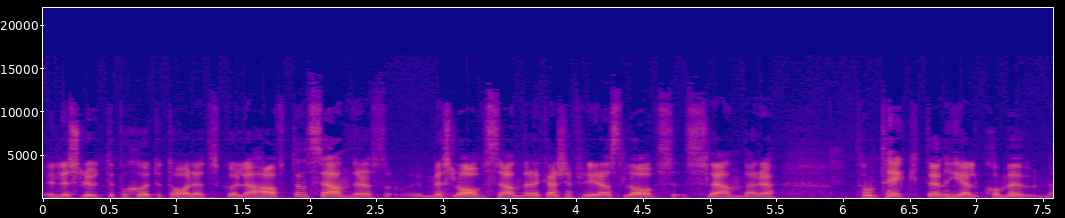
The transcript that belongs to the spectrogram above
eller slutet på 70-talet skulle ha haft en sändare med slavsändare, kanske flera slavsändare som täckte en hel kommun.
